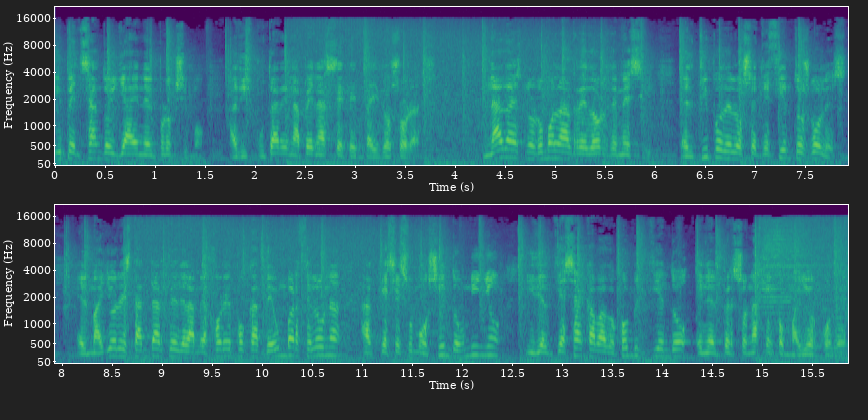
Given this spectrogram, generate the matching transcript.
y pensando ya en el próximo, a disputar en apenas 72 horas. Nada es normal alrededor de Messi, el tipo de los 700 goles, el mayor estandarte de la mejor época de un Barcelona al que se sumó siendo un niño y del que se ha acabado convirtiendo en el personaje con mayor poder.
